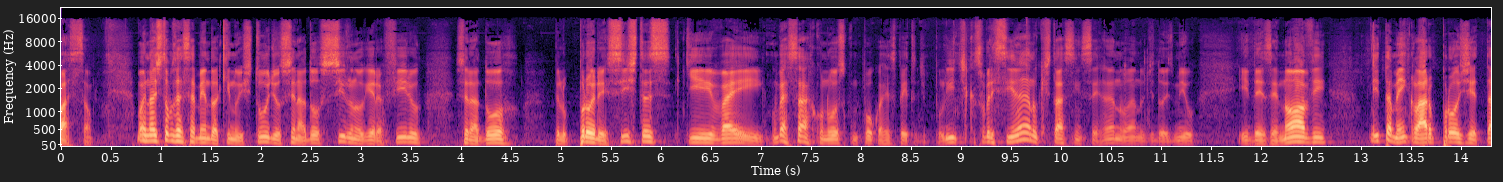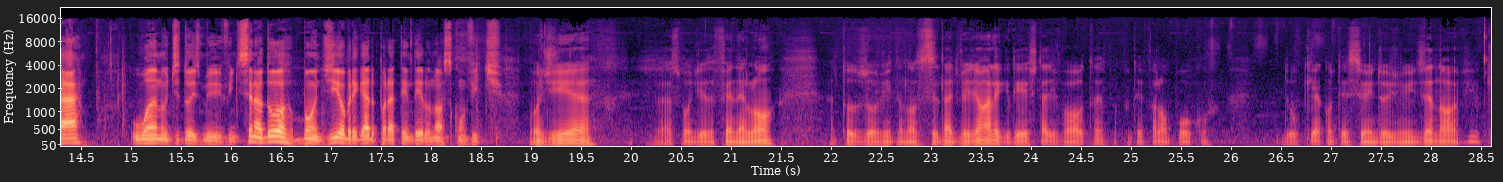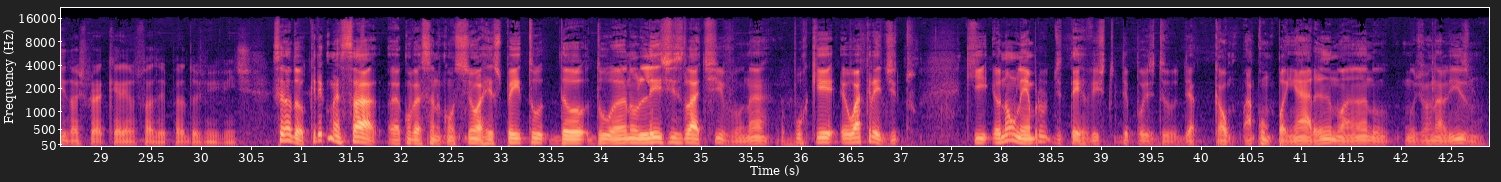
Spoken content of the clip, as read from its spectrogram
participação. Bom, nós estamos recebendo aqui no estúdio o senador Ciro Nogueira Filho, senador pelo Progressistas, que vai conversar conosco um pouco a respeito de política, sobre esse ano que está se encerrando, o ano de 2019, e também, claro, projetar o ano de 2020. Senador, bom dia, obrigado por atender o nosso convite. Bom dia, bom dia, Fenelon, a todos os ouvintes da nossa Cidade Verde. É uma alegria estar de volta para poder falar um pouco do que aconteceu em 2019 e o que nós queremos fazer para 2020. Senador, queria começar uh, conversando com o senhor a respeito do, do ano legislativo, né? Porque eu acredito que eu não lembro de ter visto, depois de, de acompanhar ano a ano no jornalismo,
